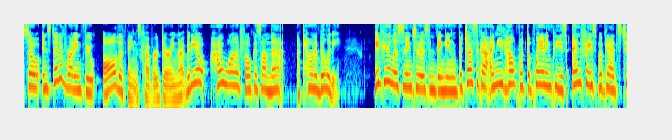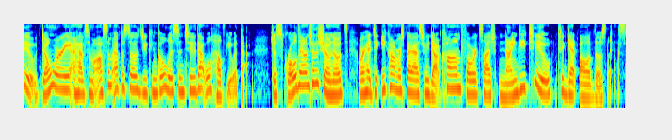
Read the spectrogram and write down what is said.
So instead of running through all the things covered during that video, I want to focus on that accountability. If you're listening to this and thinking, but Jessica, I need help with the planning piece and Facebook ads too, don't worry. I have some awesome episodes you can go listen to that will help you with that. Just scroll down to the show notes or head to ecommercebadassery.com forward slash 92 to get all of those links.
